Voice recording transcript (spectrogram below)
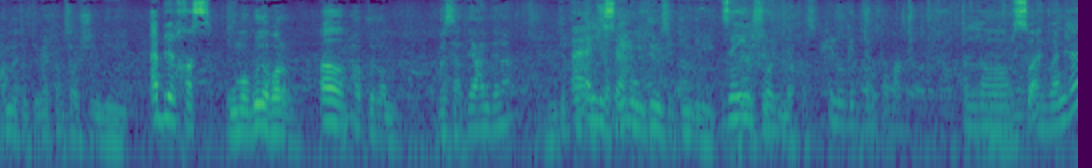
عاملة 325 جنيه. قبل الخصم. وموجودة بره. آه. محط الرمل. بس هتلاقي عندنا 275 سعر. و 260 جنيه. زي الفل. 20% خصم. حلو جدا طبعا. الله بصوا ألوانها.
